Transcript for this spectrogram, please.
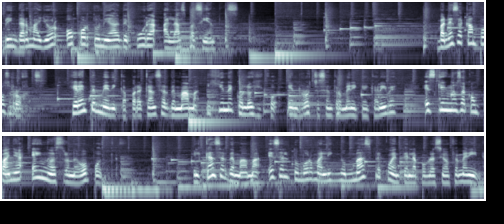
brindar mayor oportunidad de cura a las pacientes. Vanessa Campos Rojas, gerente médica para cáncer de mama y ginecológico en Roche, Centroamérica y Caribe, es quien nos acompaña en nuestro nuevo podcast. El cáncer de mama es el tumor maligno más frecuente en la población femenina.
